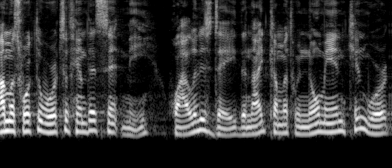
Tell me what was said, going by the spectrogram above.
I must work the works of him that sent me while it is day. The night cometh when no man can work.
